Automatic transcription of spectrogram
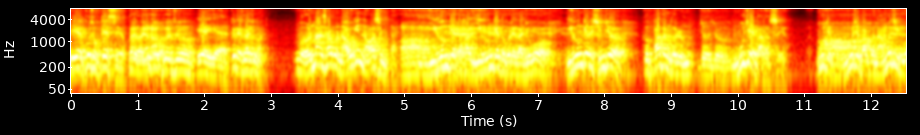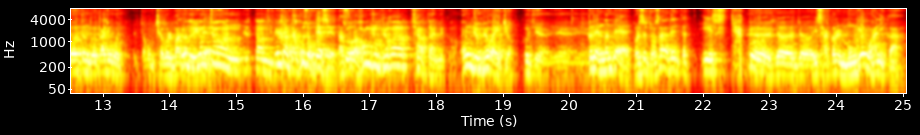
예, 구속됐어요. 그래가지고 내나 그저- 예, 예. 그래가지고 뭐 얼마 안 사고 나오긴 나왔습니다. 아, 이근계도 예, 하 이근계도 그래가지고 이근계는 심지어 그 받은 거를 저 저 무죄 받았어요. 무죄 아, 무죄 받고 나머지 뭐 어떤 거 가지고 조금 처벌 그래도 받았는데 영장은 일단 일단 다 구속됐어요. 다 그 수가 홍준표가 채웠다 아닙니까? 홍준표가 있죠. 그지. 예. 예. 그랬는데 벌써 조사가 되니까 이 자꾸 저 저 이 사건을 뭉개고 하니까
